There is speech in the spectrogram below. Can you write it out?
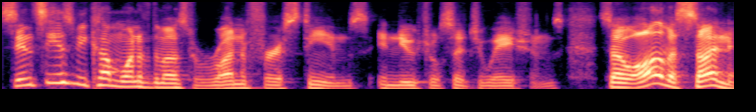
since he has become one of the most run first teams in neutral situations. So all of a sudden,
